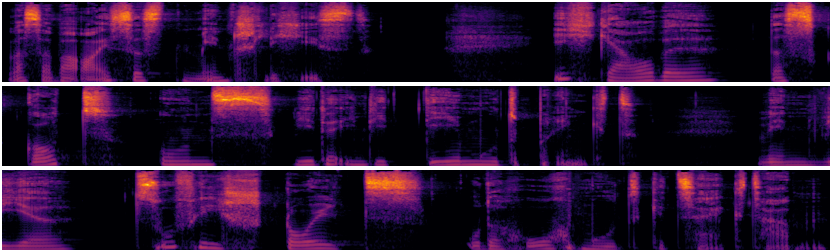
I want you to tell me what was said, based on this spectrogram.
was aber äußerst menschlich ist. Ich glaube, dass Gott uns wieder in die Demut bringt, wenn wir zu viel Stolz oder Hochmut gezeigt haben.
